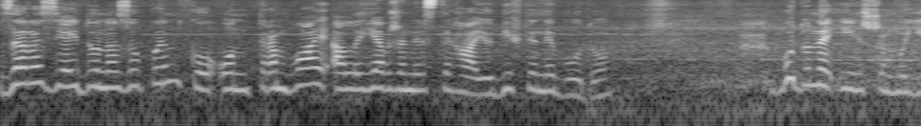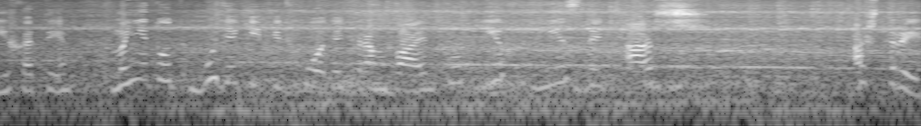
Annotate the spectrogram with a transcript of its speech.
Зараз я йду на зупинку, он трамвай, але я вже не встигаю, бігти не буду. Буду на іншому їхати. Мені тут будь-який підходить трамвай. Тут їх їздить аж, аж три.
